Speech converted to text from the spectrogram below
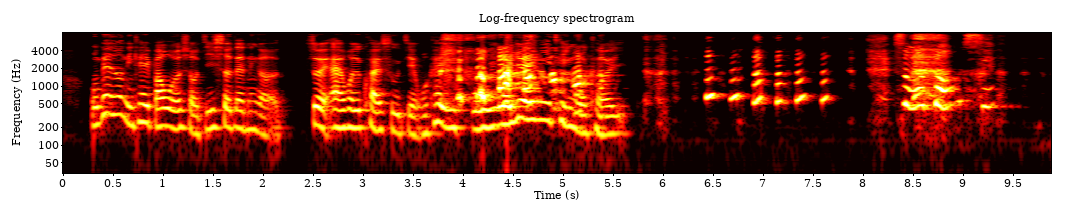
我跟你说，你可以把我的手机设在那个最爱或者快速键，我可以，我我愿意听，我可以。什么东西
